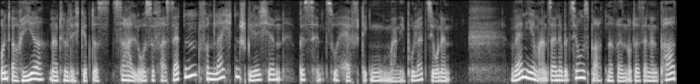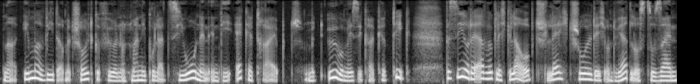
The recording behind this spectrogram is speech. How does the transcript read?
Und auch hier natürlich gibt es zahllose Facetten von leichten Spielchen bis hin zu heftigen Manipulationen. Wenn jemand seine Beziehungspartnerin oder seinen Partner immer wieder mit Schuldgefühlen und Manipulationen in die Ecke treibt, mit übermäßiger Kritik, bis sie oder er wirklich glaubt, schlecht, schuldig und wertlos zu sein,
